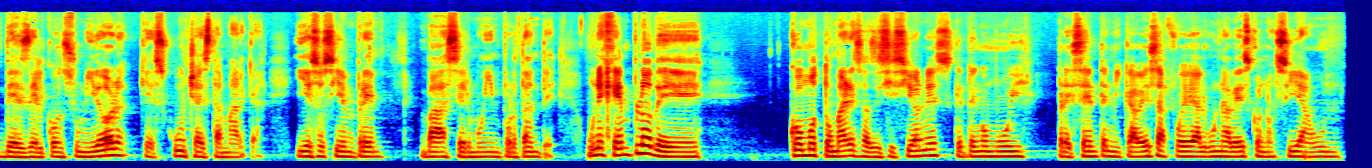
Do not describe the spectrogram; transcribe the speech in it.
desde el consumidor que escucha esta marca. Y eso siempre va a ser muy importante. Un ejemplo de cómo tomar esas decisiones que tengo muy presente en mi cabeza fue alguna vez conocí a un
